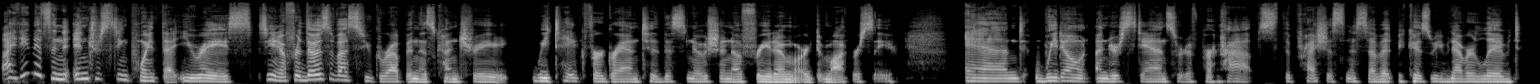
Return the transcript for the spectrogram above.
I think that's an interesting point that you raise. So, you know, for those of us who grew up in this country, we take for granted this notion of freedom or democracy. And we don't understand sort of perhaps the preciousness of it because we've never lived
